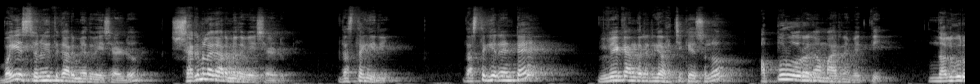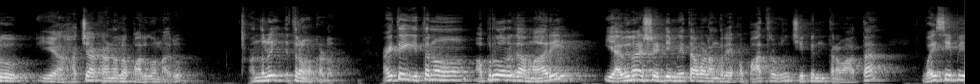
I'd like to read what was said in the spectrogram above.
వైఎస్ సునీత గారి మీద వేశాడు షర్మిల గారి మీద వేశాడు దస్తగిరి. దస్తగిరి అంటే వివేకానంద రెడ్డి గారి హత్య కేసులో అప్రూవరుగా మారిన వ్యక్తి. నలుగురు ఈ హత్యాకాండలో పాల్గొన్నారు. అందులో ఇతను ఒకడు. అయితే ఇతను అప్రూవర్గా మారి ఈ అవినాష్ రెడ్డి మిగతా వాళ్ళందరి యొక్క పాత్ర గురించి చెప్పిన తర్వాత వైసీపీ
